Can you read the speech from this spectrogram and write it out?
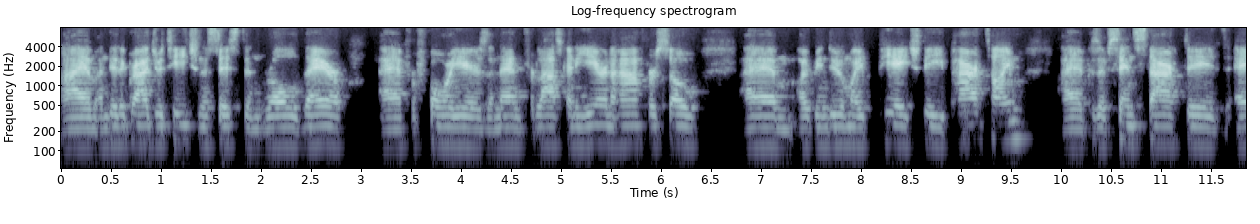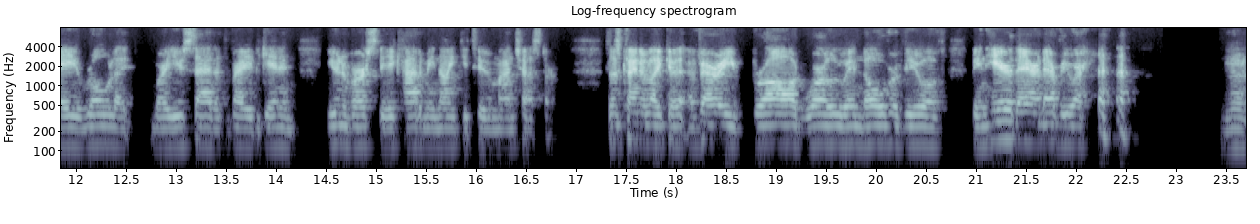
um, and did a graduate teaching assistant role there uh, for four years. And then for the last kind of year and a half or so, um, I've been doing my PhD part time because uh, I've since started a role at, where you said at the very beginning, University Academy 92 in Manchester. So it's kind of like a, a very broad whirlwind overview of being here, there, and everywhere. yeah,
